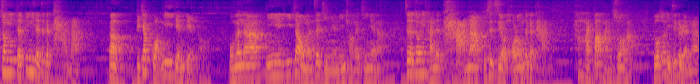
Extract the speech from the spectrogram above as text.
中医的定义的这个痰啊，嗯，比较广义一点点哦。我们呢，依依照我们这几年临床的经验啊，这个中医谈的痰啊，不是只有喉咙这个痰，它还包含说哈，如果说你这个人呢。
